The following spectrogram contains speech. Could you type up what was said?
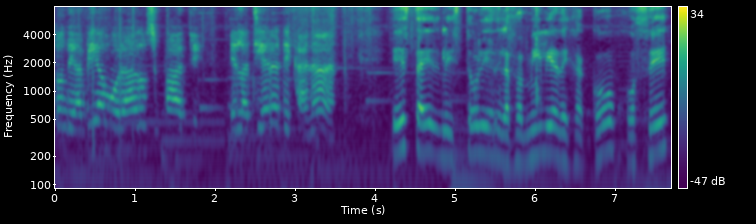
donde había morado su padre, en la tierra de Canaán. Esta es la historia de la familia de Jacob, José,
